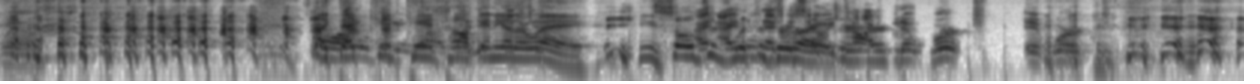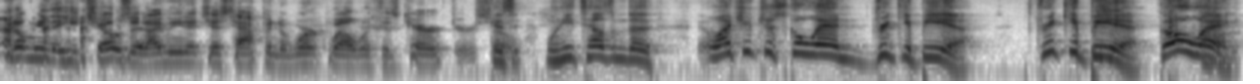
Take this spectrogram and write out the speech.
well like I that kid can't talk any other just- way. He He's- consulted I, I with the that's how he director. talked, but it worked. It worked. I don't mean that he chose it. I mean it just happened to work well with his character. So Because when he tells him to, why don't you just go away and drink your beer? Drink your beer. Go away.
